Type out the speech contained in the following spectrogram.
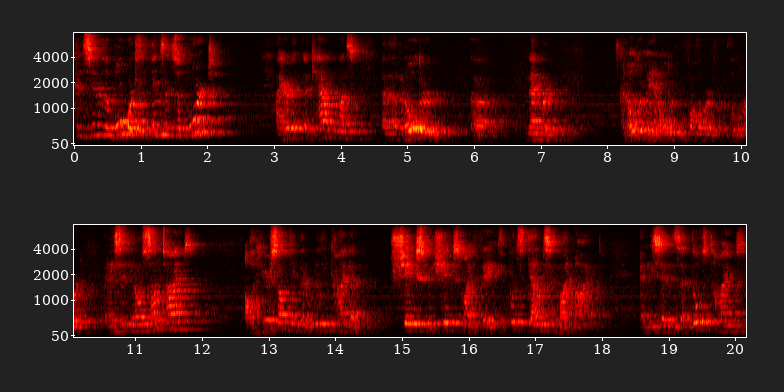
Consider the bulwarks, the things that support. I heard an account once of an older uh, member an older man, older follower of the Lord, and he said, You know, sometimes I'll hear something that really kind of shakes me, shakes my faith, puts doubts in my mind. And he said, It's at those times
